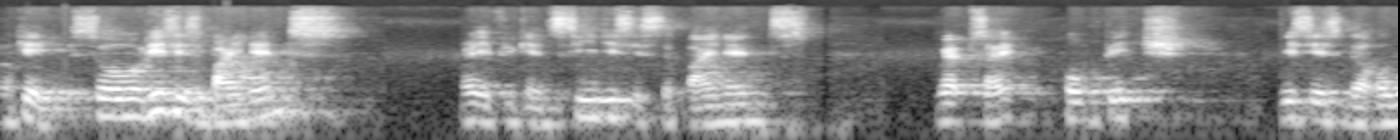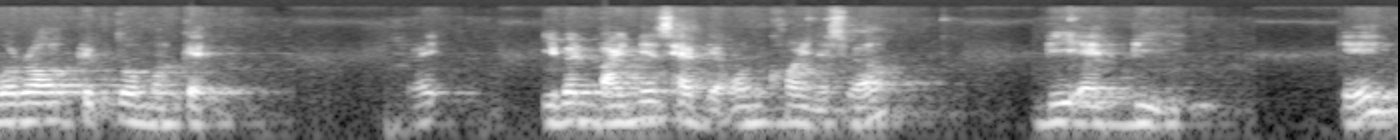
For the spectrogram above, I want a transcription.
Okay, so this is Binance. Right, if you can see, this is the Binance website homepage. This is the overall crypto market. Right, even Binance have their own coin as well, BNB. Okay,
